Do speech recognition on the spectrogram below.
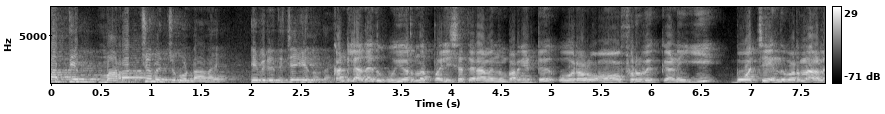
സത്യം മറച്ചു വെച്ചുകൊണ്ടാണ് ഇവരിത് ചെയ്യുന്നത്. കണ്ടില്ല അതായത് ഉയർന്ന പലിശ തരാമെന്നും പറഞ്ഞിട്ട് ഓരോ ഓഫർ വെക്കുകയാണ് ഈ ബോച്ച എന്ന് പറഞ്ഞ ആൾ.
